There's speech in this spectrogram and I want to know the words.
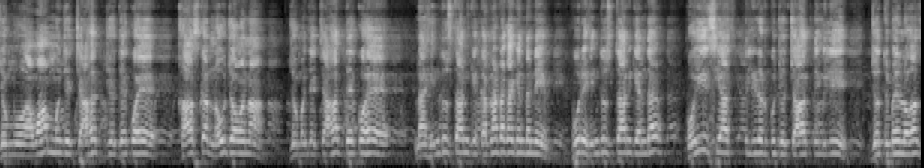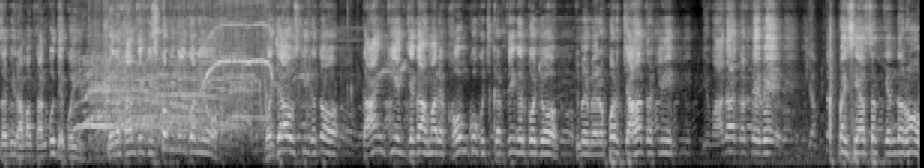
जो मु- आवाम मुझे चाहत जो देखो है खासकर नौजवाना जो मुझे चाहत देखो है ना हिंदुस्तान के कर्नाटका के अंदर नहीं, पूरे हिंदुस्तान के अंदर कोई सियासी लीडर को जो चाहत नहीं मिली, जो तुम्हें लोग जमीर अहमद खान को देखो ही। मेरे ख्याल से किसको भी मिल को नहीं हो। वजह उसकी का तो कांग की एक जगह हमारे कौम को कुछ करती कर को जो तुम्हें मेरे ऊपर चाहत रख ली। ये वादा करते हुए जब तक मैं सियासत के अंदर हूँ,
